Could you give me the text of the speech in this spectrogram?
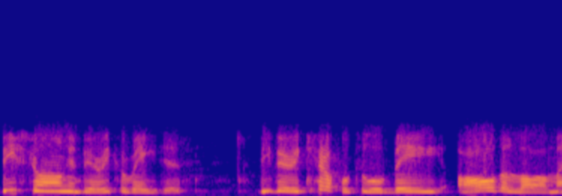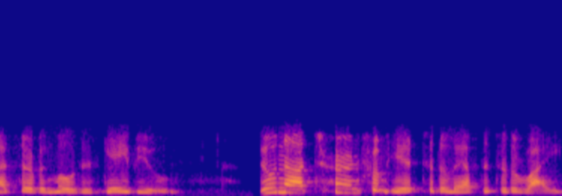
Be strong and very courageous. Be very careful to obey all the law my servant Moses gave you. Do not turn from it to the left or to the right,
